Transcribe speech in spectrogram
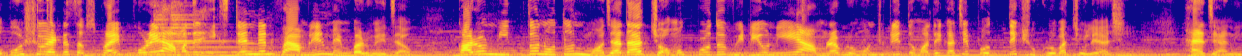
অবশ্যই একটা সাবস্ক্রাইব করে আমাদের এক্সটেন্ডেড ফ্যামিলির মেম্বার হয়ে যাও। কারণ নিত্য নতুন, মজাদার, চমকপ্রদ ভিডিও নিয়ে আমরা ভ্রমণ ছুটি তোমাদের কাছে প্রত্যেক শুক্রবার চলে আসি। হ্যাঁ জানি।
